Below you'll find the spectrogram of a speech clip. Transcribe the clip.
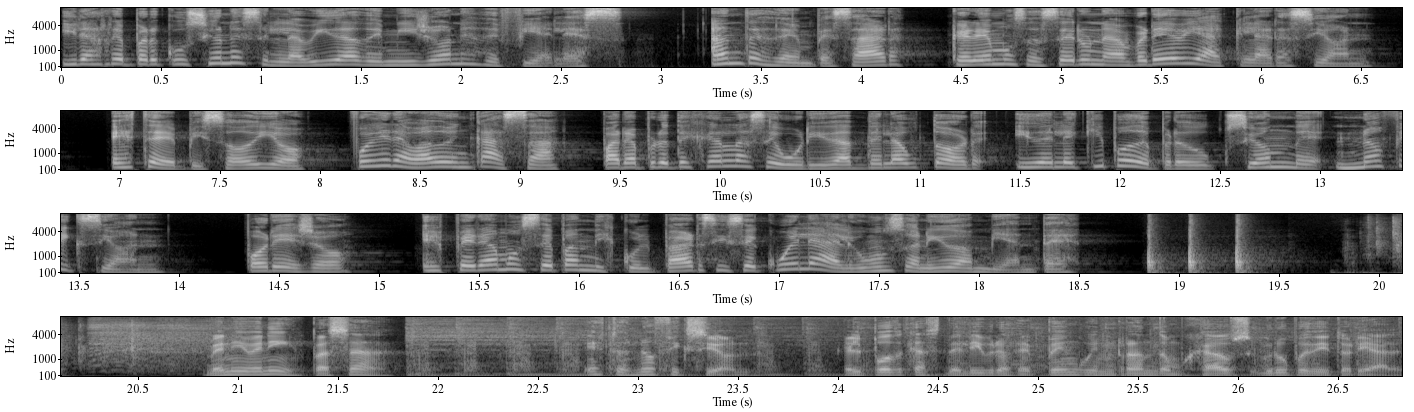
y las repercusiones en la vida de millones de fieles. Antes de empezar, queremos hacer una breve aclaración. Este episodio fue grabado en casa para proteger la seguridad del autor y del equipo de producción de no ficción. Por ello, esperamos sepan disculpar si se cuela algún sonido ambiente. Vení, vení, pasá. Esto es No Ficción, el podcast de libros de Penguin Random House Grupo Editorial.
